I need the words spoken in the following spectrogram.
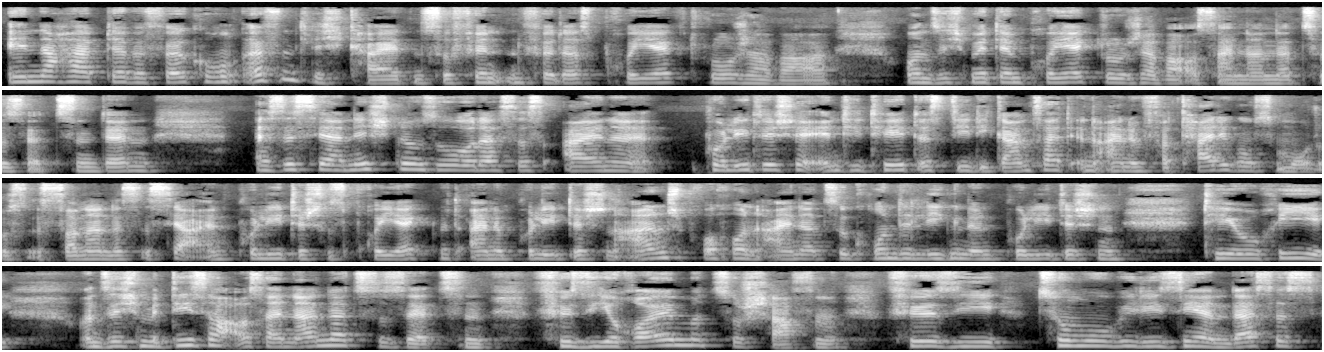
innerhalb der Bevölkerung Öffentlichkeiten zu finden für das Projekt Rojava und sich mit dem Projekt Rojava auseinanderzusetzen. Denn es ist ja nicht nur so, dass es eine politische Entität ist, die die ganze Zeit in einem Verteidigungsmodus ist, sondern das ist ja ein politisches Projekt mit einem politischen Anspruch und einer zugrunde liegenden politischen Theorie. Und sich mit dieser auseinanderzusetzen, für sie Räume zu schaffen, für sie zu mobilisieren, das ist,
